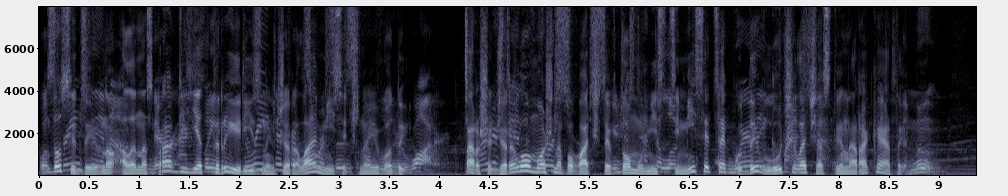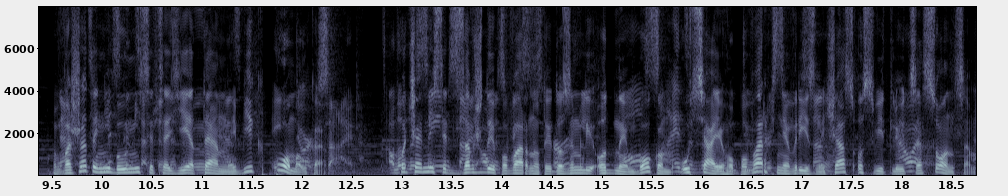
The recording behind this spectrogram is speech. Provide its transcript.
Досить дивно, але насправді є три різних джерела місячної води. Перше джерело можна побачити в тому місці місяця, куди влучила частина ракети. Вважати, ніби у місяця є темний бік, помилка. Хоча місяць завжди повернутий до землі одним боком, уся його поверхня в різний час освітлюється сонцем.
